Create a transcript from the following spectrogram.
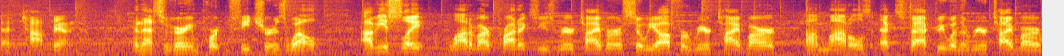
at top end. And that's a very important feature as well. Obviously, a lot of our products use rear tie bars, so we offer rear tie bar uh, models X factory with a rear tie bar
